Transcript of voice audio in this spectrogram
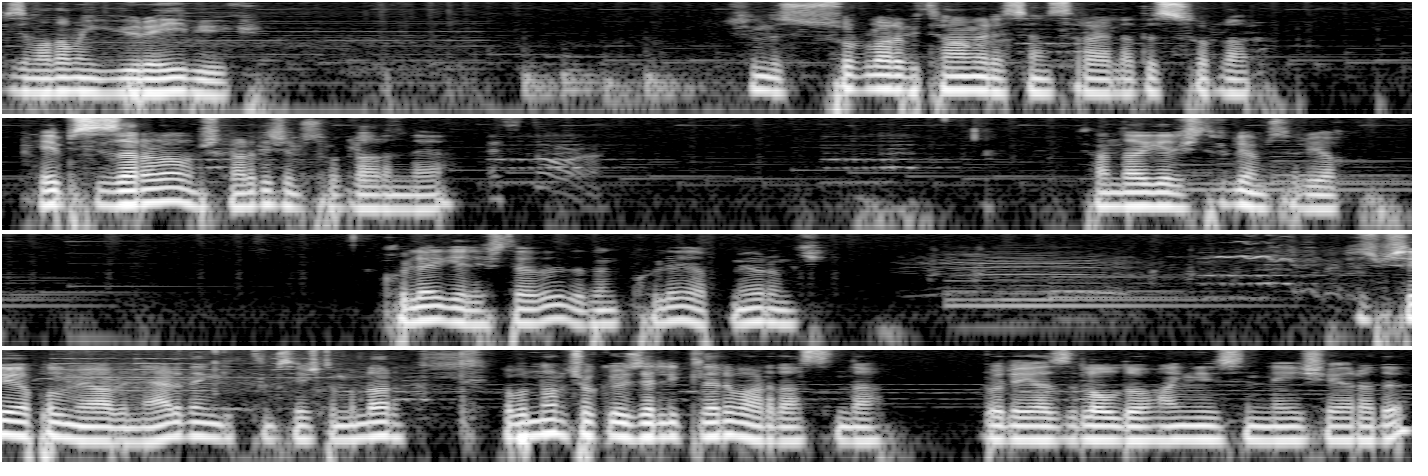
Bizim adamın yüreği büyük. Şimdi surları bir tamir etsen sırayla dış surlar. Hepsi zarar almış kardeşim surlarında ya. Sen daha geliştiriliyor mu sur? Yok. Kule geliştirebilir de ben kule yapmıyorum ki. Hiçbir şey yapılmıyor abi. Nereden gittim seçtim bunlar. Ya bunların çok özellikleri vardı aslında. Böyle yazılı olduğu hangisinin ne işe yaradı.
